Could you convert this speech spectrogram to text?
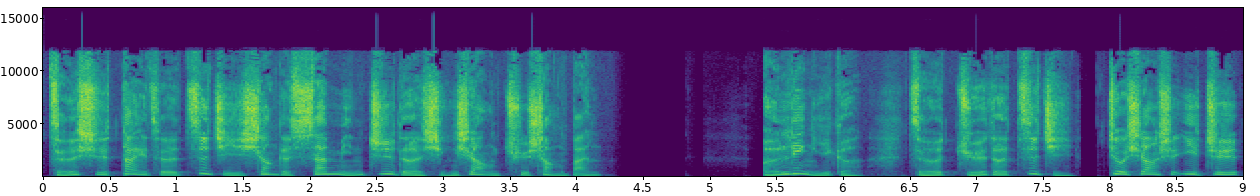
则是带着自己像个三明治的形象去上班，而另一个则觉得自己就像是一只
